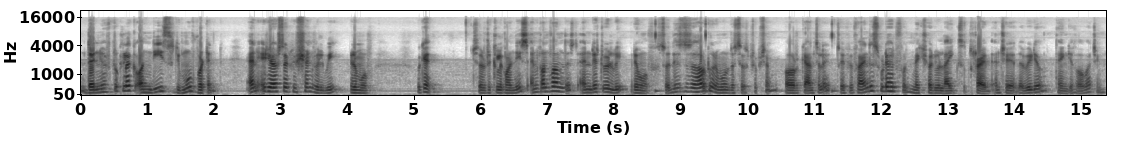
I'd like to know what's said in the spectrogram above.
Then you have to click on these remove button and your subscription will be removed okay so click on this and confirm this and it will be removed. So this is how to remove the subscription or cancel it. So if you find this video helpful make sure you like subscribe and share the video. Thank you for watching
